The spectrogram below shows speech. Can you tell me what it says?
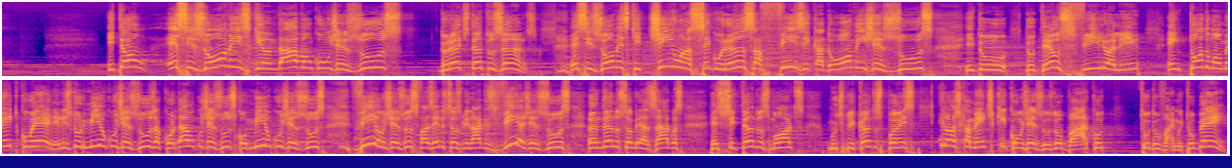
Então, esses homens que andavam com Jesus durante tantos anos, esses homens que tinham a segurança física do homem Jesus e do, do Deus Filho ali, em todo momento com ele. Eles dormiam com Jesus, acordavam com Jesus, comiam com Jesus, viam Jesus fazendo seus milagres, via Jesus andando sobre as águas, ressuscitando os mortos, multiplicando os pães, e logicamente que com Jesus no barco tudo vai muito bem.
